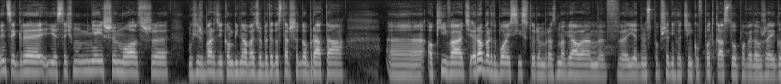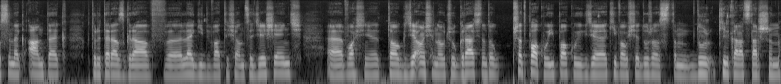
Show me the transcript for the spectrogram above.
więcej gry, jesteś mniejszy, młodszy, musisz bardziej kombinować, żeby tego starszego brata e, okiwać. Robert Błoński, z którym rozmawiałem w jednym z poprzednich odcinków podcastu, opowiadał, że jego synek Antek, który teraz gra w Legii 2010, e, właśnie to, gdzie on się nauczył grać, no to przedpokój i pokój, gdzie kiwał się dużo z tym du- kilka lat starszym,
